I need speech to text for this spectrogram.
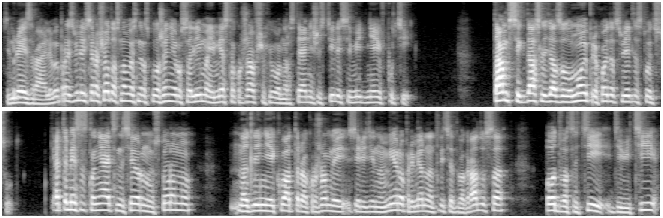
в земле Израиля. Мы произвели все расчеты, основываясь на расположении Иерусалима и мест, окружавших его, на расстоянии 6 или 7 дней в пути. Там всегда следят за Луной и приходят свидетельствовать суд. Это место склоняется на северную сторону, над линией экватора, окруженной середину мира, примерно 32 градуса, от 29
